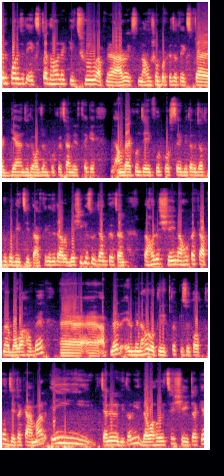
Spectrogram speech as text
এরপরে যদি এক্সট্রা ধরনের কিছু আপনারা আরও ex- নাহু সম্পর্কে যাতে এক্সট্রা জ্ঞান যদি অর্জন করতে চান এর থেকে, আমরা এখন যে এই ফুল কোর্সের ভিতরে যতটুকু দিচ্ছি তার থেকে যদি আরও বেশি কিছু জানতে চান, তাহলে সেই নাহুটাকে আপনার বলা হবে আপনার এলমেনাহুর অতিরিক্ত কিছু তথ্য যেটাকে আমার এই চ্যানেলের ভিতরেই দেওয়া হয়েছে, সেইটাকে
